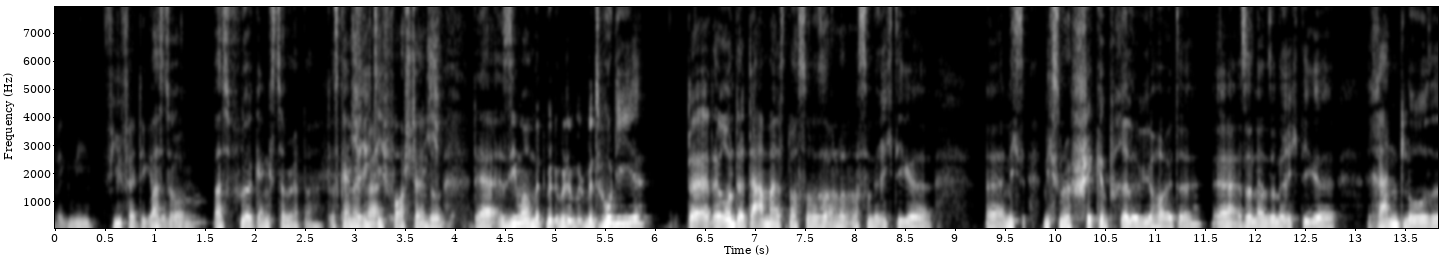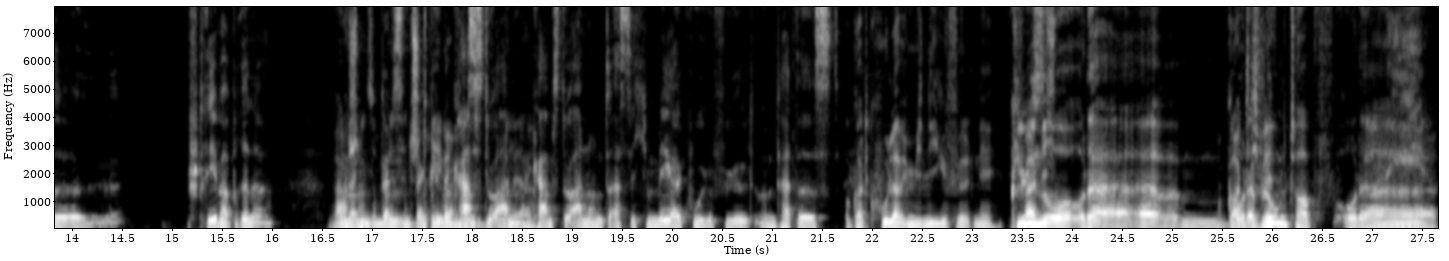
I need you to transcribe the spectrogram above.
irgendwie vielfältiger warst geworden. du, warst du früher Gangster-Rapper? Das kann ich mir war- richtig vorstellen. So, der Simon mit, mit, mit, mit Hoodie, der, darunter damals noch so, so, noch so eine richtige, äh, nicht, nicht so eine schicke Brille wie heute, ja, sondern so eine richtige randlose Streberbrille war dann, schon so ein bisschen dann, dann, dann kamst du an, dann kamst du an und hast dich mega cool gefühlt und hattest. Oh Gott, cool habe ich mich nie gefühlt, nee. Clüso oder ähm, oh Gott, oder Blumentopf oder nee.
